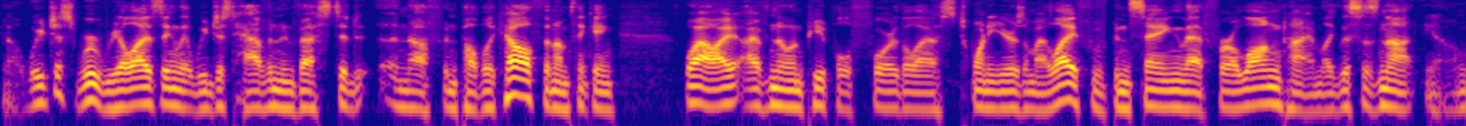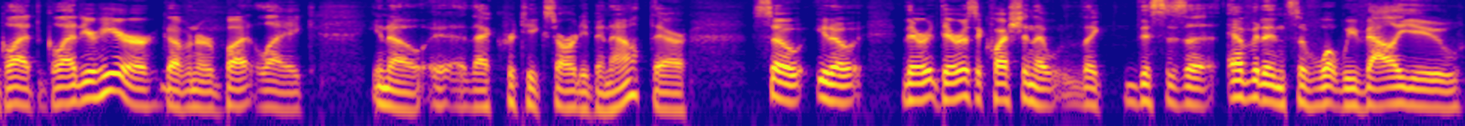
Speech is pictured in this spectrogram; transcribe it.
you know, we just, we're realizing that we just haven't invested enough in public health. And I'm thinking, wow, I, have known people for the last 20 years of my life who've been saying that for a long time. Like, this is not, you know, I'm glad, glad you're here, Governor, but like, you know, uh, that critique's already been out there. So, you know, there, there is a question that like, this is a evidence of what we value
